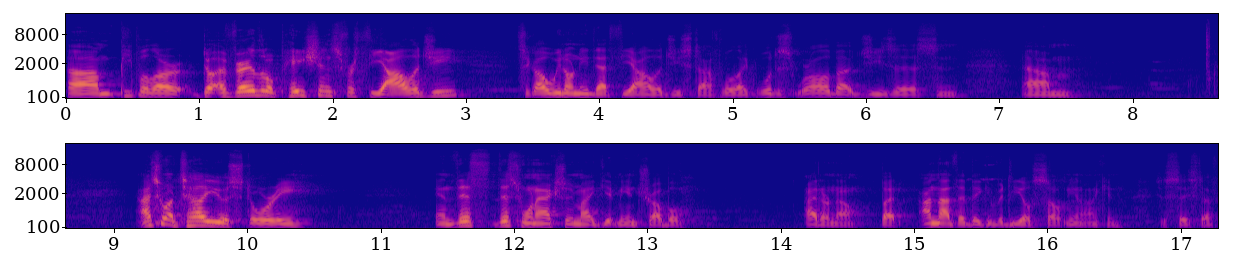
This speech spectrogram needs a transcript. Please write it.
Um, people are have very little patience for theology. It's like, oh, we don't need that theology stuff. We're like, we'll just, we're all about Jesus. And um, I just want to tell you a story, and this, this one actually might get me in trouble. I don't know, but I'm not that big of a deal, so, you know, I can just say stuff.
